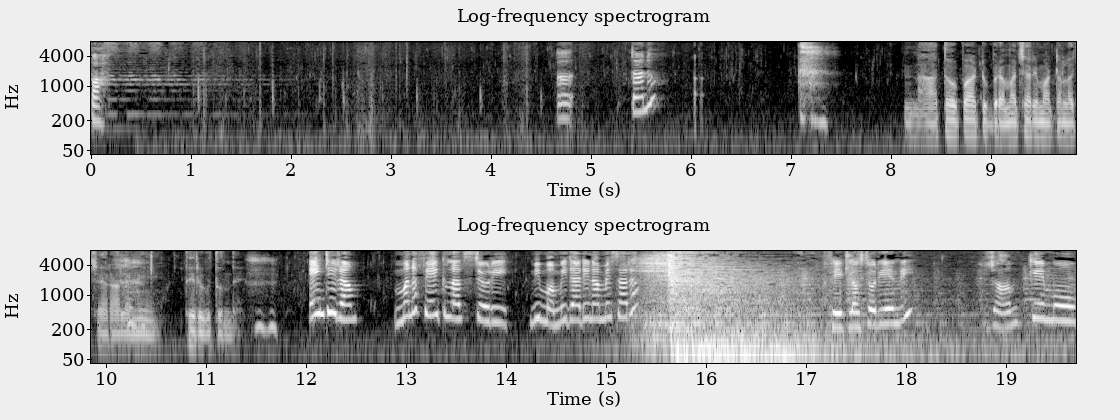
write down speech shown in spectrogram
పా. తిరుగుతాను నాతో పాటు బ్రహ్మచారి మఠంలో చేరాలని తిరుగుతుంది. ఏంటి రామ్? మన ఫేక్ లవ్ స్టోరీ మీ మమ్మీ డాడీ నమ్మేశారా? ఫేక్ లవ్ స్టోరీ ఏంది? రామ్ కేమో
